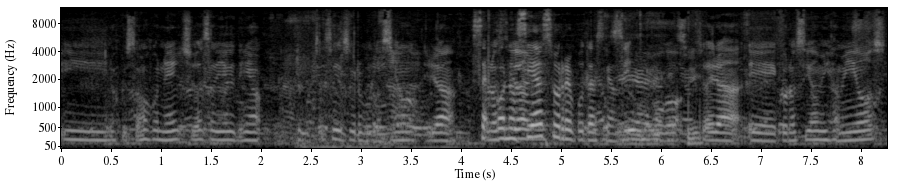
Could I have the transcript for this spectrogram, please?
y nos cruzamos con él. Yo ya sabía que tenía, ya sabía su reputación. Era O sea, conocía su reputación. Sí, un poco. Ya era eh, conocido de mis amigos,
